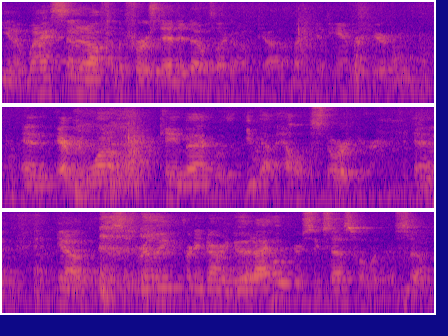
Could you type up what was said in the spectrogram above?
you know, when I sent it off for the first edit, I was like, oh God, I'm gonna get hammered here. And every one of them came back with, you got a hell of a story here. And, you know, this is really pretty darn good. I hope you're successful with this. So,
